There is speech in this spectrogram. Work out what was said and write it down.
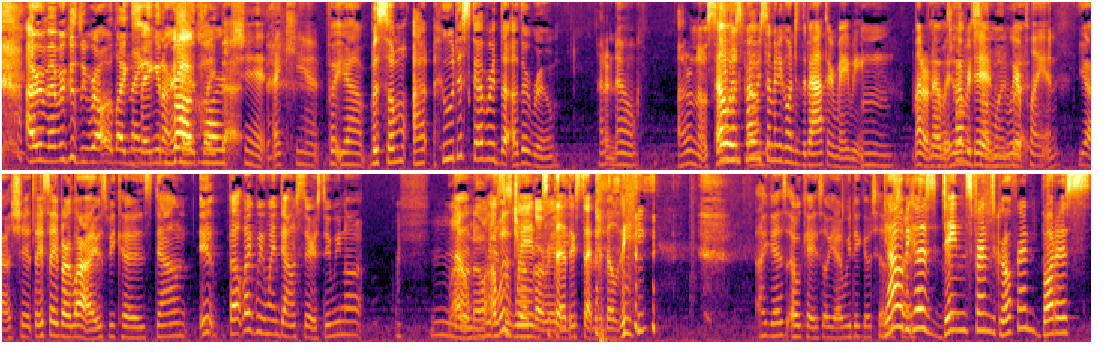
I remember because we were all like, Like banging our rock heads hard like that. shit. I can't. But yeah, but some uh, who discovered the other room? I don't know. I don't know. Oh, it was probably found it. somebody going to the bathroom. Maybe Mm. I don't Yeah, know, but whoever did, someone, we were playing. Yeah, shit. They saved our lives because down. It felt like we went downstairs. Did we not? No, I don't know. I just was drunk went to the other side of the building. I guess okay. So yeah, we did go to. yeah, because Dayton's friend's girlfriend bought us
